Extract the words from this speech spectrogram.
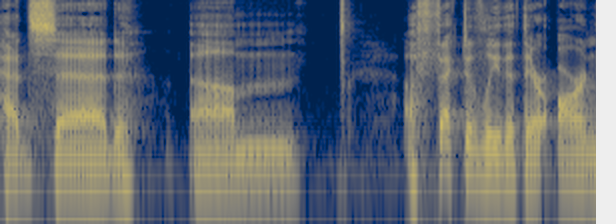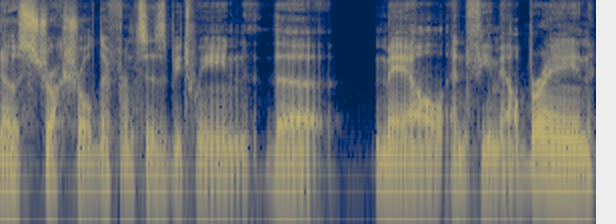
had said um, effectively that there are no structural differences between the male and female brain.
